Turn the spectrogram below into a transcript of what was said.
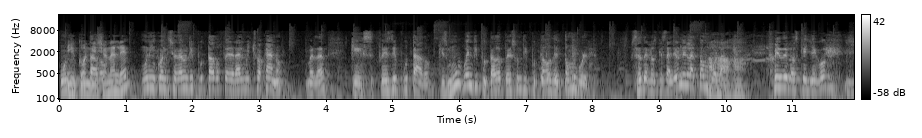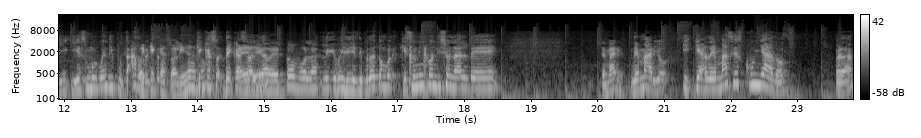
un incondicional diputado, Un incondicional, un diputado federal michoacano, ¿verdad? Que es, fue diputado, que es muy buen diputado, pero es un diputado de tómbola. O sea, de los que salieron en la tómbola fue de los que llegó y, es muy buen diputado. qué casualidad. de casualidad. De tómbola. Y el diputado de tómbola, que es un incondicional de. De Mario. De Mario, y que además es cuñado, ¿verdad?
